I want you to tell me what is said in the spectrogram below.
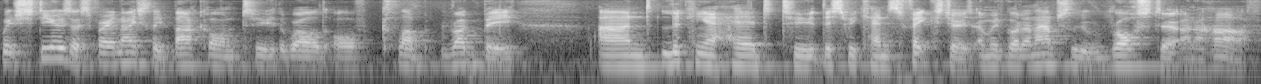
which steers us very nicely back onto the world of club rugby and looking ahead to this weekend's fixtures. And we've got an absolute roster and a half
